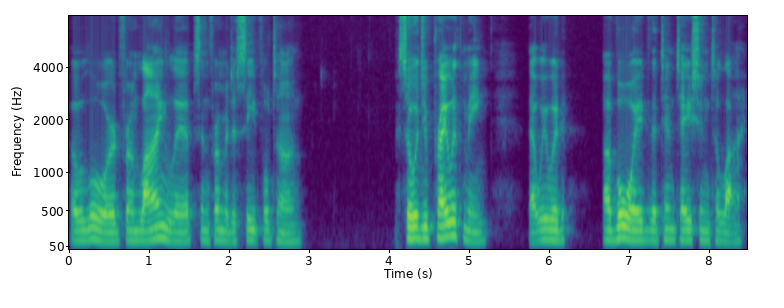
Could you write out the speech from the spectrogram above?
O Lord, from lying lips and from a deceitful tongue. So would you pray with me that we would avoid the temptation to lie?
